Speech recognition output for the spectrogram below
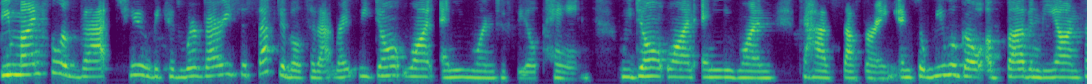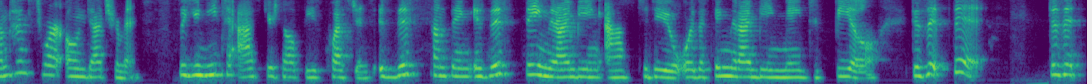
Be mindful of that too because we're very susceptible to that right? We don't want anyone to feel pain. We don't want anyone to have suffering. And so we will go above and beyond sometimes to our own detriment. So you need to ask yourself these questions. Is this something is this thing that i'm being asked to do or the thing that i'm being made to feel does it fit? Does it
